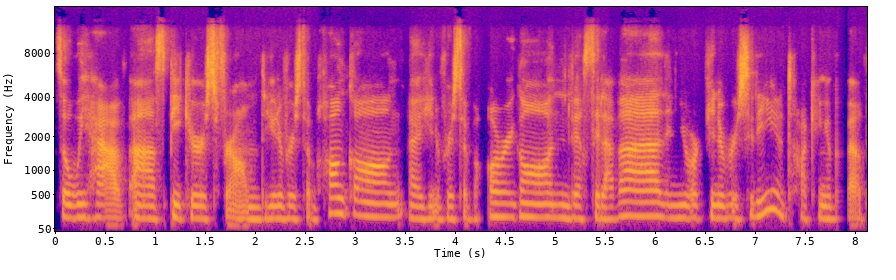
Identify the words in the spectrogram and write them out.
So we have uh, speakers from the University of Hong Kong, uh, University of Oregon, Université Laval, and New York University, talking about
